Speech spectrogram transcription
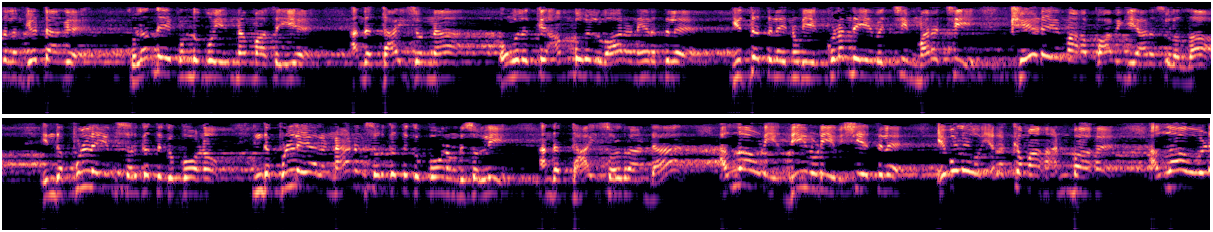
செல்லம் கேட்டாங்க குழந்தையை கொண்டு போய் என்னம்மா செய்ய? அந்த தாய் சொன்னா உங்களுக்கு அம்புகள் வார நேரத்துல யுத்தத்துல என்னுடைய குழந்தைய வச்சு மறைச்சு கேடயமாக பாவிங்க யார சொல்லலாம் இந்த பிள்ளையும் சொர்க்கத்துக்கு போகணும். இந்த பிள்ளையால நானும் சொர்க்கத்துக்கு போகணும்னு சொல்லி அந்த தாய் சொல்றான்டா அல்லாவுடைய தீனுடைய விஷயத்துல எவ்வளவு இறக்கமாக அன்பாக அல்லாவோட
